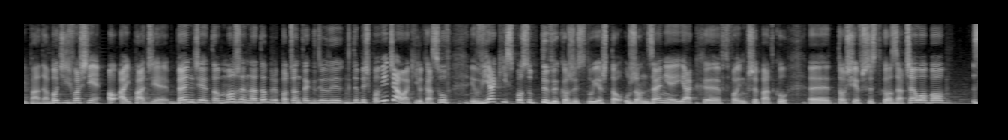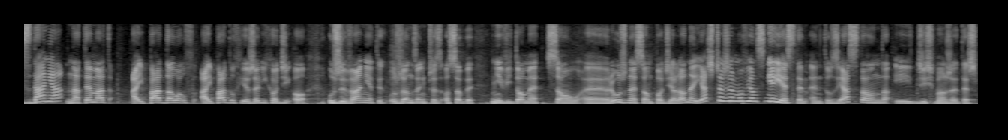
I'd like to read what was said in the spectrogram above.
iPada. Bo dziś właśnie o iPadzie będzie, to może na dobry początek, gdyby, gdybyś powiedziała kilka słów, w jaki sposób sposób ty wykorzystujesz to urządzenie, jak e, w twoim przypadku e, to się wszystko zaczęło, bo zdania na temat iPadów, iPadów, jeżeli chodzi o używanie tych urządzeń przez osoby niewidome, są e, różne, są podzielone. Ja szczerze mówiąc nie jestem entuzjastą, no i dziś może też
